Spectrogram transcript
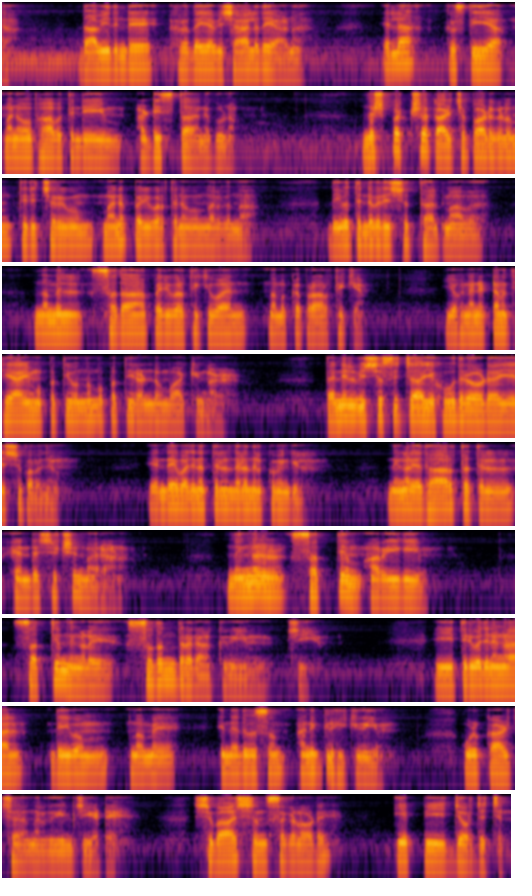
ദാവീദിന്റെ ഹൃദയവിശാലതയാണ് എല്ലാ ക്രിസ്തീയ മനോഭാവത്തിന്റെയും അടിസ്ഥാന ഗുണം നിഷ്പക്ഷ കാഴ്ചപ്പാടുകളും തിരിച്ചറിവും മനപരിവർത്തനവും നൽകുന്ന ദൈവത്തിന്റെ പരിശുദ്ധാത്മാവ് നമ്മിൽ സദാ പരിവർത്തിക്കുവാൻ നമുക്ക് പ്രാർത്ഥിക്കാം. യോഹനൻ എട്ടാം അധ്യായം മുപ്പത്തിയൊന്നും മുപ്പത്തിരണ്ടും വാക്യങ്ങൾ. തന്നിൽ വിശ്വസിച്ച യഹൂദരോട് യേശു പറഞ്ഞു എന്റെ വചനത്തിൽ നിലനിൽക്കുമെങ്കിൽ നിങ്ങൾ യഥാർത്ഥത്തിൽ എന്റെ ശിഷ്യന്മാരാണ്. നിങ്ങൾ സത്യം അറിയുകയും സത്യം നിങ്ങളെ സ്വതന്ത്രരാക്കുകയും ചെയ്യും. ഈ തിരുവചനങ്ങളാൽ ദൈവം നമ്മെ ഇന്നേ ദിവസം അനുഗ്രഹിക്കുകയും ഉൾക്കാഴ്ച നൽകുകയും ചെയ്യട്ടെ. ശുഭാശംസകളോടെ എ പി ജോർജച്ചൻ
